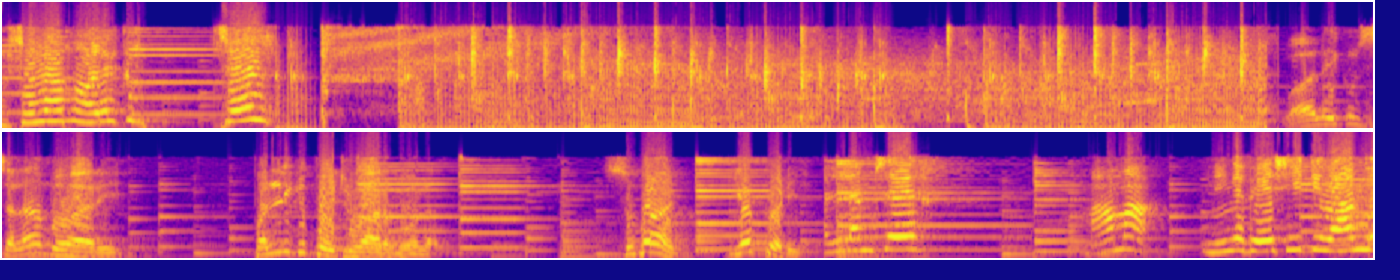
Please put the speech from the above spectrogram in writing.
அஸ்ஸலாமு அலைக்கும் சார் வாலைக்கும் சலாம் புகாரி. பள்ளிக்கு போயிட்டு வார போல. சுபான் எப்படி? அல்லம் சார். மாமா நீங்க பேசிட்டு வாங்க.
